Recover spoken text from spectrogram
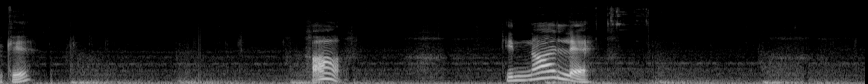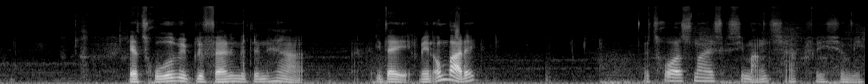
Okay. Ah. En nøgle. Jeg troede, vi blev færdige med den her i dag, men åbenbart ikke. Jeg tror også snart, jeg skal sige mange tak for Ishami.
